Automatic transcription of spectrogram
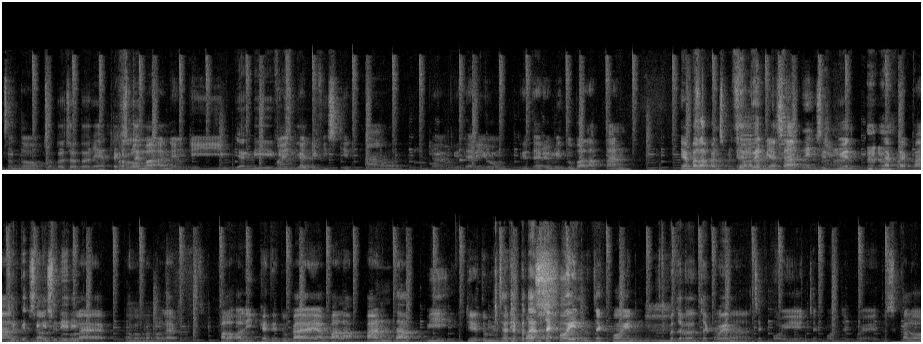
contoh Contoh-contohnya perlombaan yang di yang di mainkan di Fiskit Hmm. ada kriterium kriterium itu balapan ya balapan seperti Sirkuit. balapan biasa Sirkuit. sirkuit lap-lapan Sirkuit misal bikin 10 sendiri. lap apa Hmm. berapa lap kalau Alicat itu kayak balapan tapi dia itu mencari Kecepatan pos checkpoint. checkpoint Hmm. Cepat-cepat checkpoint. Nah, checkpoint, checkpoint, checkpoint. Terus kalau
